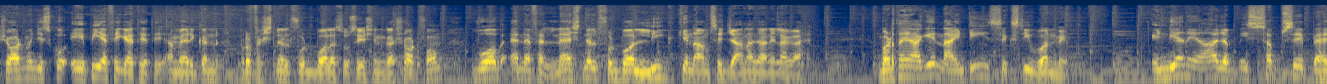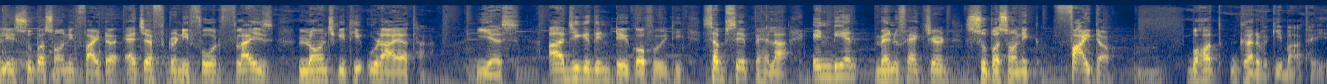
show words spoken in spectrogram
short में जिसको एपीएफए कहते थे अमेरिकन प्रोफेशनल फुटबॉल एसोसिएशन का शॉर्ट फॉर्म वो अब एनएफएल नेशनल फुटबॉल लीग के नाम से जाना जाने लगा है। बढ़ते हैं आगे 1961 में। इंडिया ने आज अपनी सबसे पहली supersonic fighter H F twenty four flies launch की थी, उड़ाया था। यस, आज ही के दिन टेक ऑफ़ हुई थी। सबसे पहला इंडियन मैन्युफैक्चर्ड सुपरसोनिक फाइटर बहुत गर्व की बात है ये,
